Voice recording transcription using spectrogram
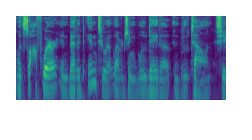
with software embedded into it, leveraging BlueData and BlueTalon to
